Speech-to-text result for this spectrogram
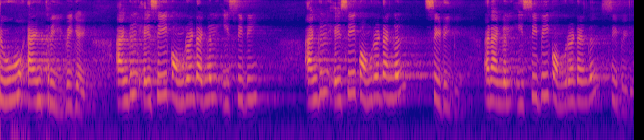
two and three we get angle A C congruent angle E C B angle A C congruent angle C D B and angle E C B congruent angle C B D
